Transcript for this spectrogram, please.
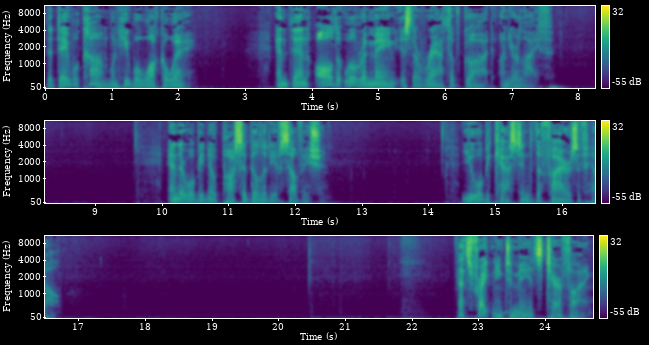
the day will come when he will walk away. And then all that will remain is the wrath of God on your life. And there will be no possibility of salvation. You will be cast into the fires of hell. That's frightening to me. It's terrifying.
